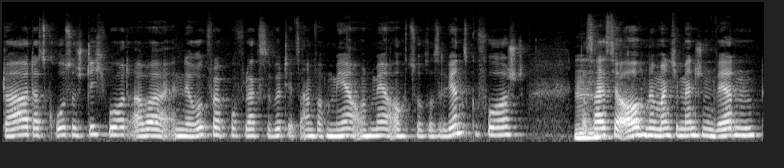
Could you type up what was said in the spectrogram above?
da das große Stichwort, aber in der Rückfallprophylaxe wird jetzt einfach mehr und mehr auch zur Resilienz geforscht. Das Mhm. heißt ja auch, ne, manche Menschen werden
